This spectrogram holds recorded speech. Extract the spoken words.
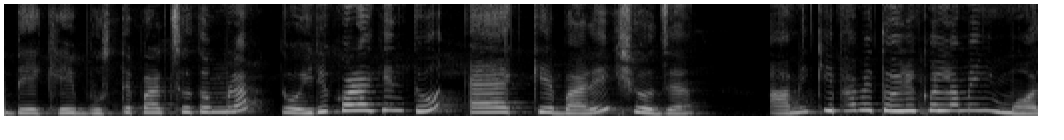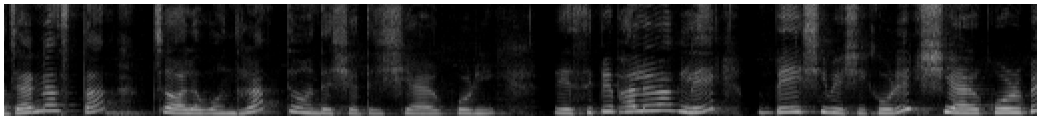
দেখেই বুঝতে পারছ তোমরা? তৈরি করা কিন্তু একেবারেই সোজা। আমি কীভাবে তৈরি করলাম এই মজার নাস্তা? চলো বন্ধুরা, তোমাদের সাথে শেয়ার করি। রেসিপি ভালো লাগলে বেশি বেশি করে শেয়ার করবে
